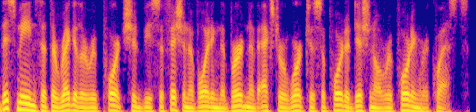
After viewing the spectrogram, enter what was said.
This means that the regular report should be sufficient, avoiding the burden of extra work to support additional reporting requests.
